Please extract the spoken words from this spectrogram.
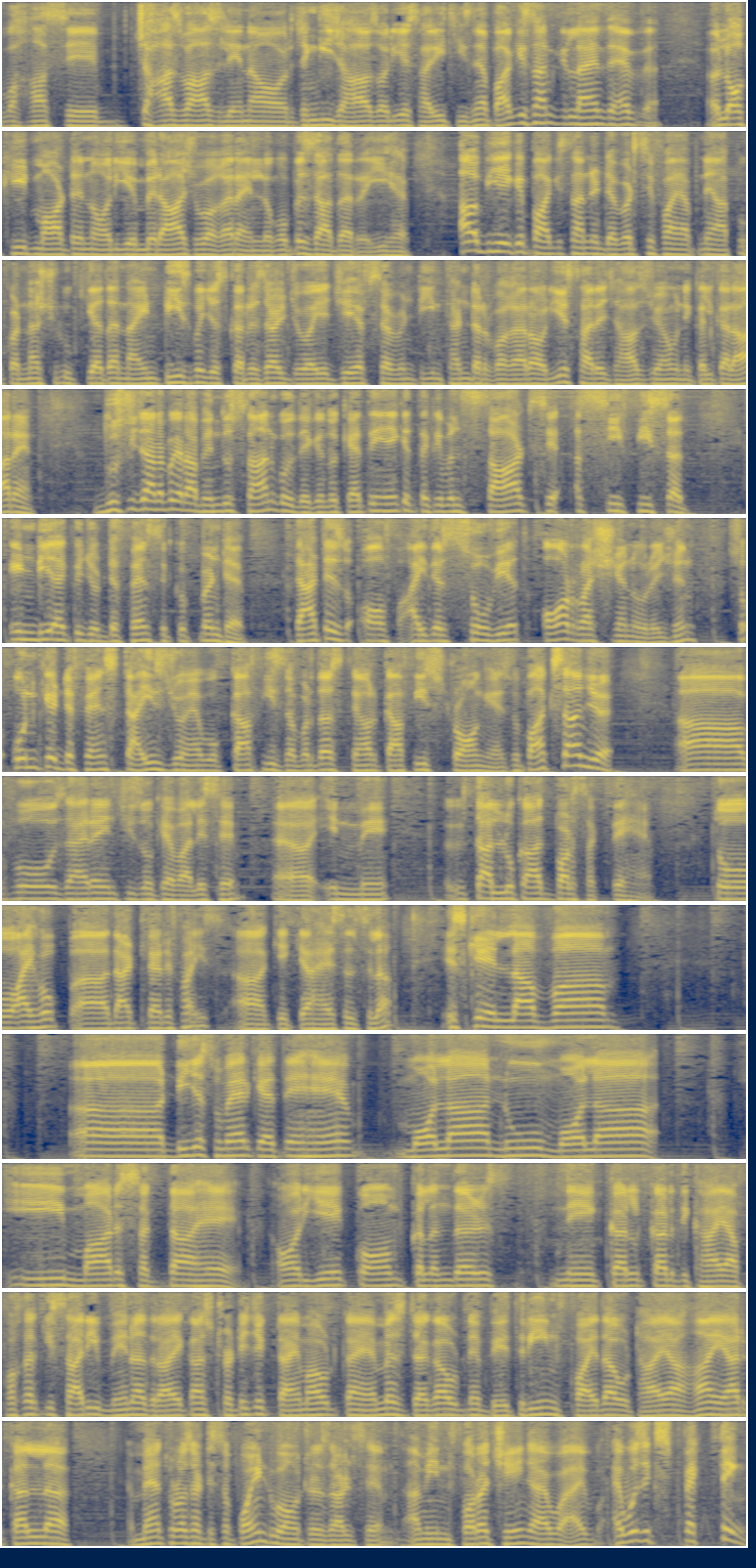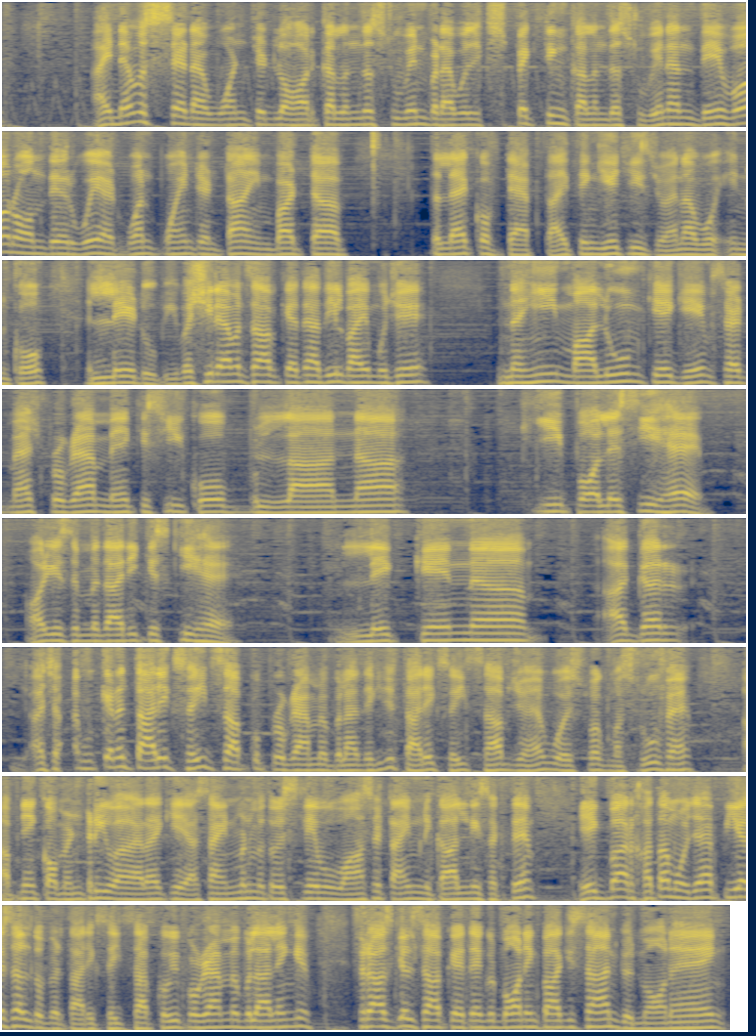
वहाँ से जहाज़ वहाज लेना और जंगी जहाज़ और ये सारी चीज़ें पाकिस्तान की रिलायंस लॉकीड मार्टिन और ये मिराज वगैरह इन लोगों पे ज़्यादा रही है। अब ये कि पाकिस्तान ने डाइवर्सिफाई अपने आप को करना शुरू किया था नाइन्टीज़ में, जिसका रिज़ल्ट जो है ये जे एफ़ सेवनटीन थंडर वगैरह और ये सारे जहाज़ जो है वो निकल कर आ रहे हैं। दूसरी जानब अगर आप हिंदुस्तान को देखें तो कहते हैं कि तकरीबन साठ से अस्सी फ़ीसद इंडिया की जो डिफेंस इक्विपमेंट है that is of either Soviet और रशियन ओरिजिन सो उनके डिफेंस टाइज जो है वो काफ़ी ज़बरदस्त हैं और काफ़ी स्ट्रॉन्ग है। सो पाकिस्तान जो है वो ज़ाहिर इन चीज़ों के हवाले से इनमें ताल्लुक बढ़ सकते हैं। तो आई होप दैट क्लैरिफाइज कि क्या है सिलसिला। इसके अलावा डीजे सुमेर कहते हैं, मौला नू मौला ई मार सकता है, और ये कौम कलंदर ने कल कर दिखाया। फखर की सारी मेहनत, राय का स्ट्रेटेजिक टाइम आउट का एम एस डगआउट ने बेहतरीन फ़ायदा उठाया। हाँ यार, कल, मैं थोड़ा सा डिसअपॉइंट हुआ हूँ रिज़ल्ट से। I mean for a change I was expecting I never said I wanted Lahore Qalandars to win, but I was expecting Qalandars to win, and they were on their way at one point in time. But uh, the lack of depth, I think ये चीज़ जो है ना वो इनको ले डूबी। बशीर अहमद साहब कहते हैं अदिल भाई मुझे नहीं मालूम के गेम सेट मैच प्रोग्राम में किसी को बुलाना की पॉलिसी है और ये ज़िम्मेदारी किसकी है? लेकिन अगर अच्छा वो कह रहे हैं तारिक सईद साहब को प्रोग्राम में बुलाया देखिए तारिक सईद साहब जो है वो इस वक्त मसरूफ हैं। अपनी कॉमेंट्री वगैरह के असाइनमेंट में तो इसलिए वो वहाँ से टाइम निकाल नहीं सकते। एक बार खत्म हो जाए पीएसएल तो फिर तारिक सईद साहब को भी प्रोग्राम में बुला लेंगे। फिराज गिल साहब कहते हैं good morning Pakistan good morning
